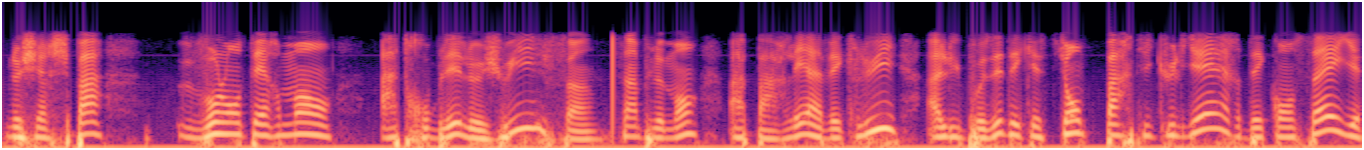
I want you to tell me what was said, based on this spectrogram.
ne cherche pas volontairement à troubler le juif, simplement à parler avec lui, à lui poser des questions particulières, des conseils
